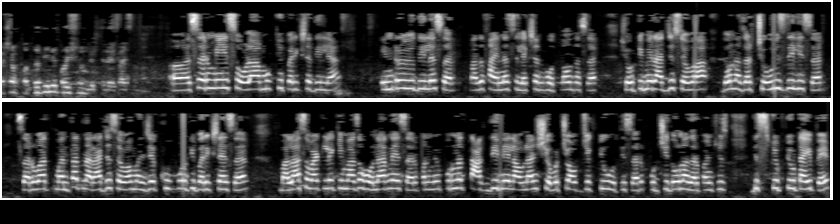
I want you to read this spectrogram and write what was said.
कशा पद्धतीने परिश्रम घेतलेले काय सांगा अं, सर मी सोळा मुख्य परीक्षा दिल्या. इंटरव्ह्यू दिले सर. माझं फायनल सिलेक्शन होत नव्हतं सर. शेवटी मी राज्यसेवा दोन हजार चोवीस दिली सर. सर्वात म्हणतात ना राज्यसेवा म्हणजे खूप मोठी परीक्षा आहे सर. मला असं वाटलं की माझं होणार नाही सर पण मी पूर्ण ताकदीने लावला आणि शेवटची ऑब्जेक्टिव्ह होती सर. पुढची दोन हजार पंचवीस डिस्क्रिप्टिव्ह टाईप आहे.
